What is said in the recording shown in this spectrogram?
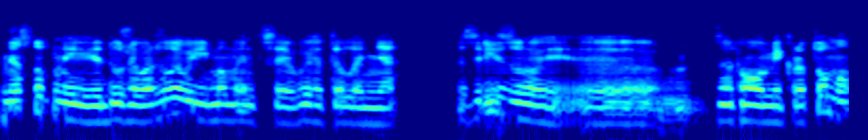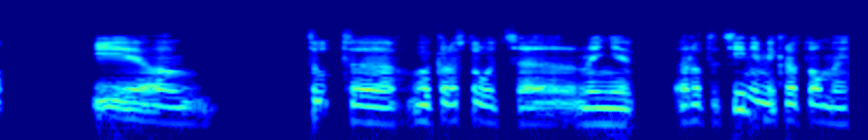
наступний дуже важливий момент це виготовлення зрізу за допомогою мікротому. І тут використовуються нині ротаційні мікротоми.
